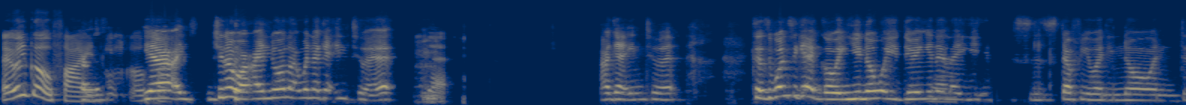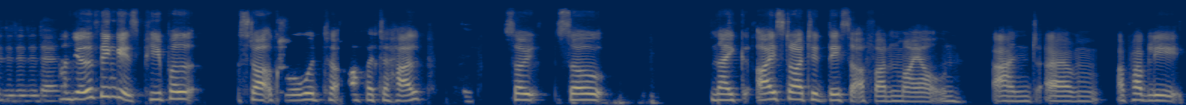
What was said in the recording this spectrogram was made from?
It will go fine. Go yeah, fine. I, do you know what? I know that when I get into it, yeah, I get into it because once you get going, you know what you're doing in yeah. it, like stuff you already know, and da, da, da, And the other thing is, people start forward to offer to help. So, so like I started this off on my own, and um, I probably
